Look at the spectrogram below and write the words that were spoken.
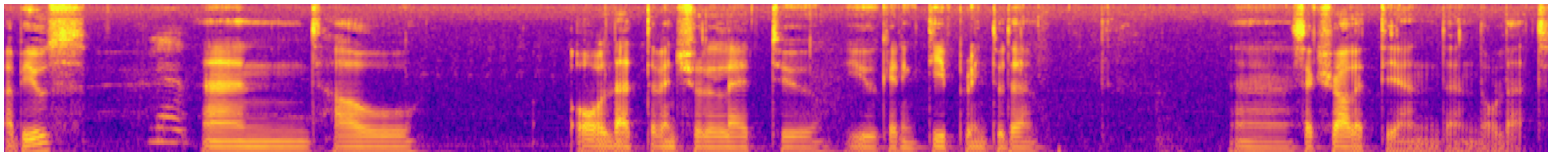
abuse Yeah. and how all that eventually led to you getting deeper into the uh, sexuality and, and all that.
